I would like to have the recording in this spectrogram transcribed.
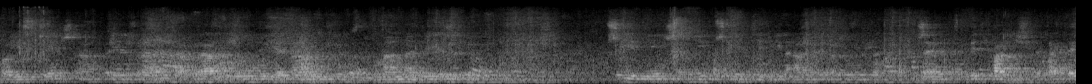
To jest ciężka praca, gratuluję Wam. Mam nadzieję, że to przyjemniejsze, mniej przyjemnie chwile, ale ważne, że wytrwaliśmy. Tak, tak,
